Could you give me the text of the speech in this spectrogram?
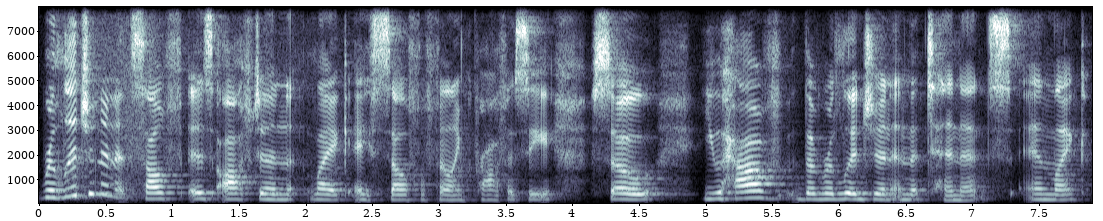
religion in itself is often like a self fulfilling prophecy. So you have the religion and the tenets, and like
